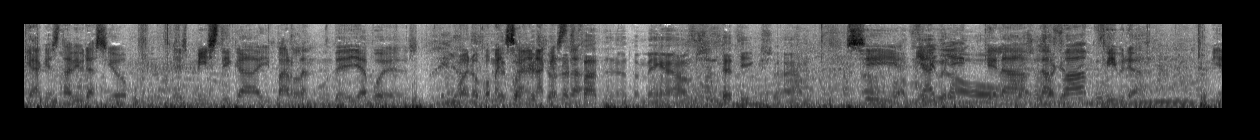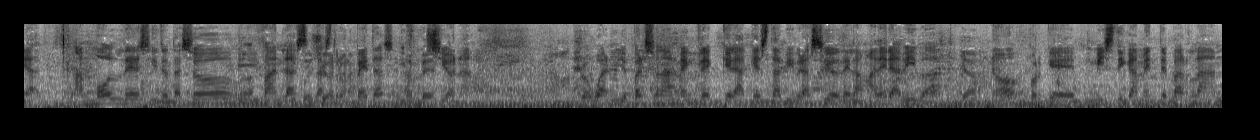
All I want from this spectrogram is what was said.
que aquesta vibració és mística i parlen d'ella pues, Ja. bueno, començant Perquè en això aquesta... no es fa eh, també amb sintètics, amb, Sí, amb, amb n'hi ha fibra gent o que la, la fa amb tipus. fibra. Ha, amb moldes i tot això I- fan i les, les funciona. trompetes i També. funciona. Però bueno, jo personalment crec que aquesta vibració de la madera viva, Ja. no? perquè místicament parlant,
